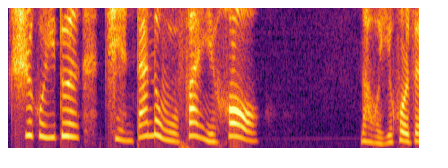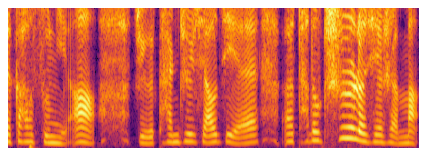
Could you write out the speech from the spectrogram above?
吃过一顿简单的午饭以后，那我一会儿再告诉你啊，这个贪吃小姐呃，她都吃了些什么。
